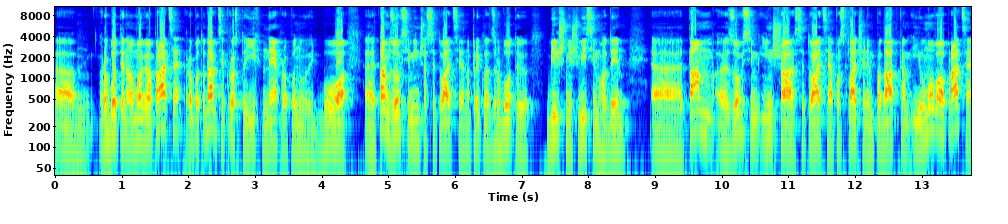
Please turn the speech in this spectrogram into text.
е, роботи на умові праці, роботодавці просто їх не пропонують. Бо е, там зовсім інша ситуація, наприклад, з роботою більш ніж 8 годин. Там зовсім інша ситуація по сплаченим податкам. І умова праці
